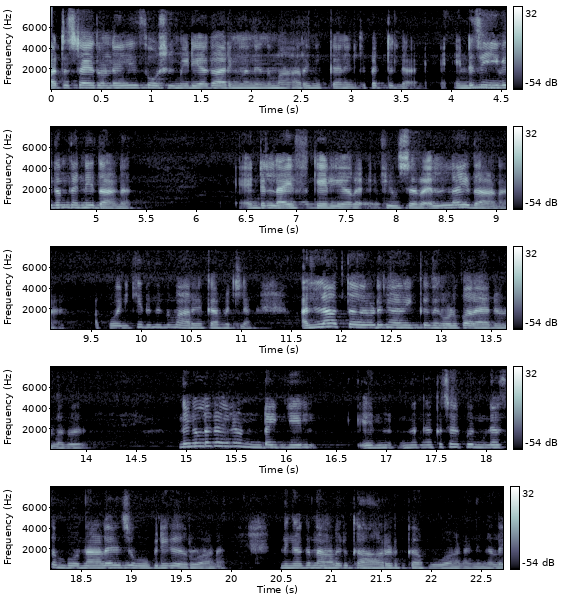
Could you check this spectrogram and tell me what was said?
ആർട്ടിസ്റ്റ് ആയതുകൊണ്ട് ഈ സോഷ്യൽ മീഡിയ കാര്യങ്ങളിൽ നിന്ന് മാറി നിൽക്കാൻ എനിക്ക് പറ്റില്ല. എന്റെ ജീവിതം തന്നെ ഇതാണ്. എന്റെ ലൈഫ് കരിയർ ഫ്യൂച്ചർ എല്ലാം ഇതാണ്. അപ്പോൾ എനിക്ക് ഇതിൽ നിന്ന് മാറി നിൽക്കാൻ പറ്റില്ല. അല്ലാത്തവരോട് ഞാൻ എനിക്ക് നിങ്ങളോട് പറയാനുള്ളത് നിങ്ങളുടെ കയ്യിലുണ്ടെങ്കിൽ നിങ്ങൾക്ക് ചിലപ്പോൾ ഇന്ന സംഭവം നാളെ ജോബിന് കയറുവാണ്. നിങ്ങൾക്ക് നാളെ ഒരു കാർ എടുക്കാൻ പോവാണ്. നിങ്ങളുടെ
